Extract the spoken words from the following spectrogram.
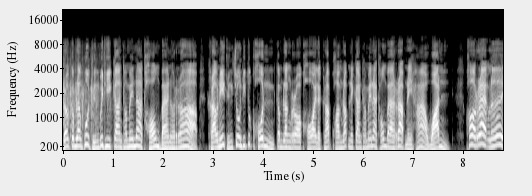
เรากำลังพูดถึงวิธีการทำให้หน้าท้องแบนราบ คราวนี้ถึงช่วงที่ทุกคนกำลังรอคอยแหละครับ ความลับในการทำให้หน้าท้องแบนราบใน 5 วัน ข้อแรกเลย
